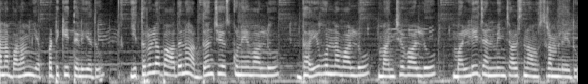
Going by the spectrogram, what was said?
తన బలం ఎప్పటికీ తెలియదు. ఇతరుల బాధను అర్థం చేసుకునే వాళ్ళు దయ ఉన్నవాళ్ళు మంచివాళ్ళు మళ్ళీ జన్మించాల్సిన అవసరం లేదు.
